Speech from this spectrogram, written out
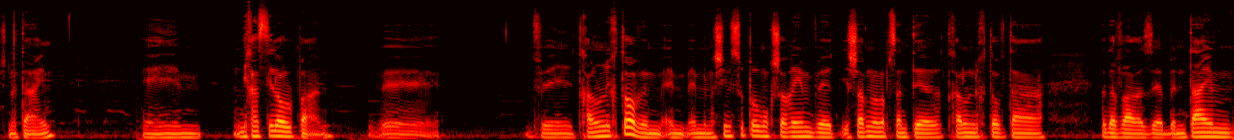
שנתיים. אה, נכנסתי לאולפן, ו... והתחלנו לכתוב, הם, הם, הם אנשים סופר מוכשרים, וישבנו על הפסנתר, התחלנו לכתוב את את הדבר הזה. בינתיים...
